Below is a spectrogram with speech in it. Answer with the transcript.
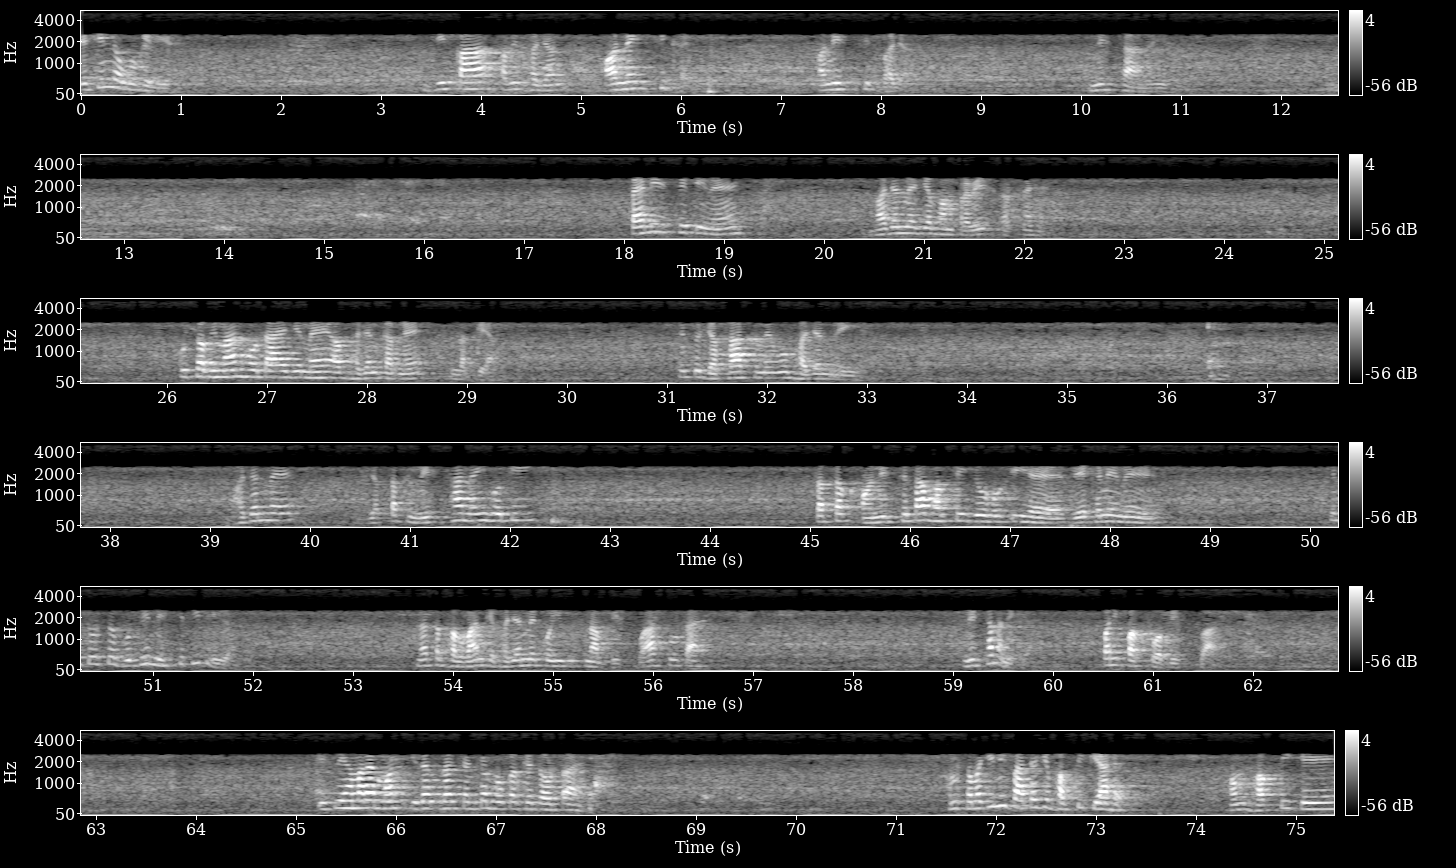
ये किन लोगों के लिए है। जिनका अभी भजन अनिश्चित है। अनिश्चित भजन। निष्ठा नहीं है। पहली स्थिति में भजन में जब हम प्रवेश करते हैं, कुछ अभिमान होता है कि मैं अब भजन करने लग गया। किंतु यथार्थ में वो भजन नहीं है। भजन में जब तक निष्ठा नहीं होती, तब तक अनिश्चिता भक्ति जो होती है देखने में, किंतु उसमें बुद्धि निश्चित ही नहीं है न तो भगवान के भजन में कोई उतना विश्वास होता है। निष्ठा न निकला परिपक्व विश्वास। इसलिए हमारा मन इधर उधर चंचल होकर के दौड़ता है। हम समझ ही नहीं पाते कि भक्ति क्या है। हम भक्ति के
